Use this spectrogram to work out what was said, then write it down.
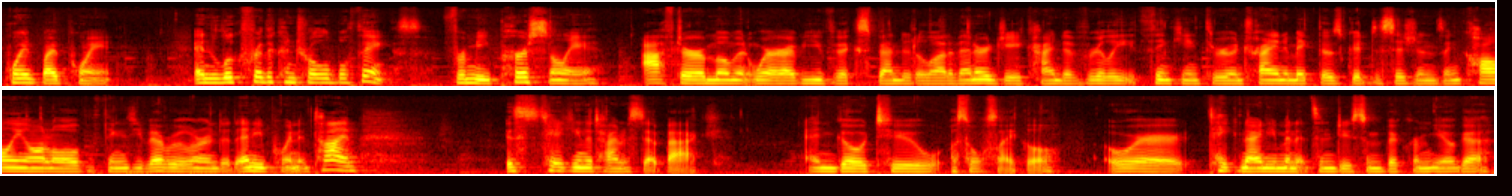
point by point, and look for the controllable things. For me personally, after a moment where you've expended a lot of energy, kind of really thinking through and trying to make those good decisions and calling on all the things you've ever learned at any point in time, is taking the time to step back and go to a SoulCycle or take 90 minutes and do some Bikram yoga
